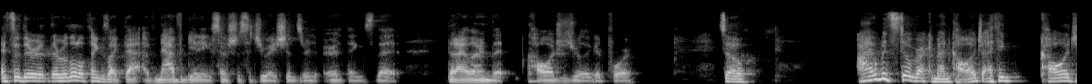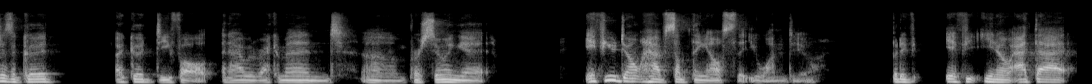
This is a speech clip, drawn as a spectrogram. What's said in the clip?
And so there there were little things like that of navigating social situations or, or things that that I learned that college was really good for. So I would still recommend college. I think college is a good a good default, and I would recommend um, pursuing it if you don't have something else that you want to do but if if you know at that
